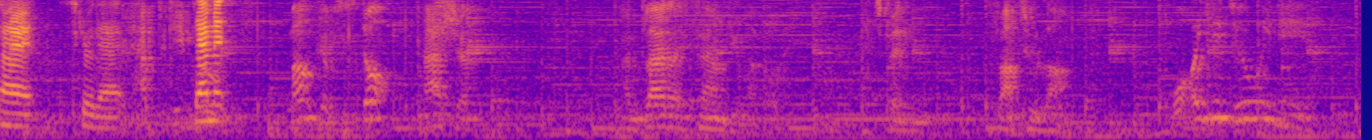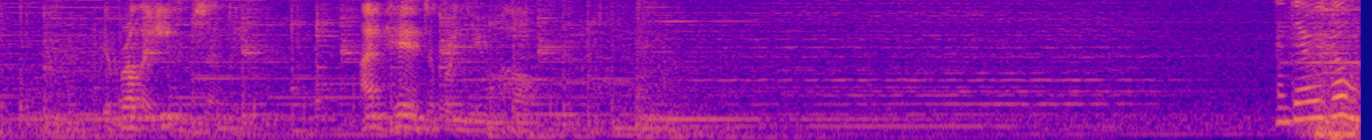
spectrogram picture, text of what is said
Alright, screw that. Have to keep Damn it. Malcolm, stop! Asher, I'm glad I found you, my boy. It's been far too long. What are you doing here? Your brother Ethan sent me. I'm here to bring you home. And there we go.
